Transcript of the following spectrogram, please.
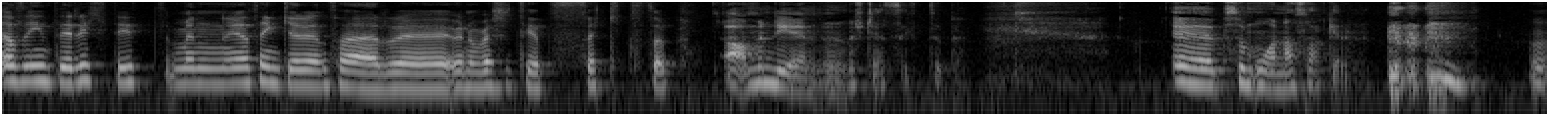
Alltså inte riktigt men jag tänker en så här eh, universitetssekt typ. Ja, men det är en universitetssekt typ. Eh, som ordnar saker. Mm.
